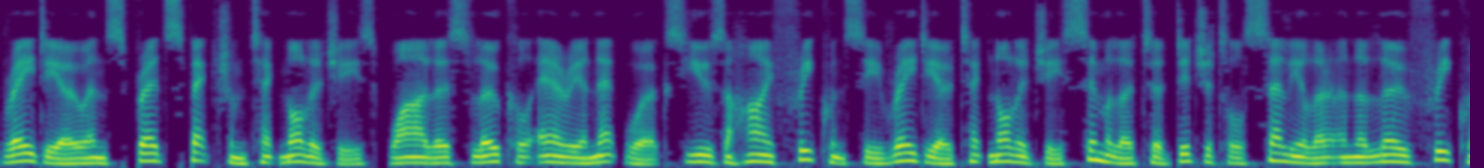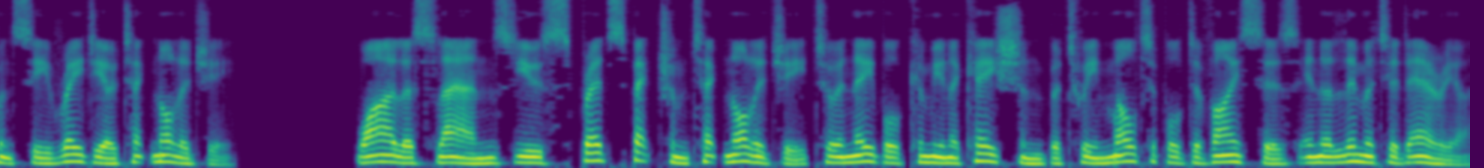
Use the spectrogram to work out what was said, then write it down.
Radio and spread spectrum technologies, wireless local area networks use a high-frequency radio technology similar to digital cellular and a low-frequency radio technology. Wireless LANs use spread spectrum technology to enable communication between multiple devices in a limited area.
